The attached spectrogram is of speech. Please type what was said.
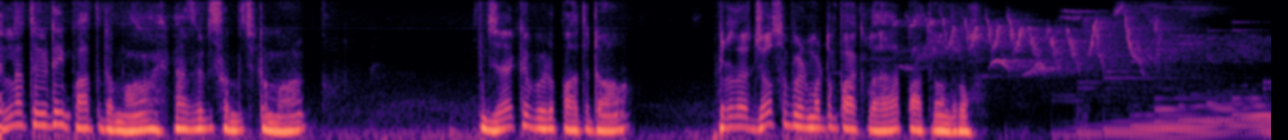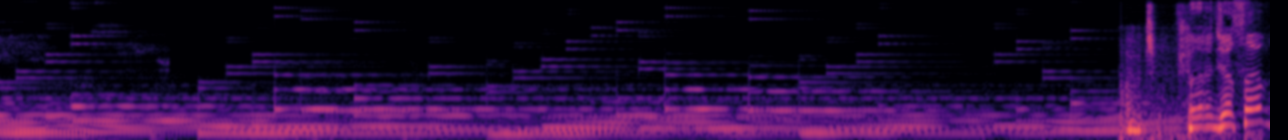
எல்லாத்துக்கிட்டையும் பார்த்துட்டோமா எல்லாத்துக்கிட்டையும் சந்திச்சிட்டோமா? ஜேக்கப் வீடு பார்த்துட்டோம். பிரதர் ஜோசப் வீடு மட்டும் பார்க்கல பார்த்துட்டு வந்துடும் பிரதர் ஜோசப்?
